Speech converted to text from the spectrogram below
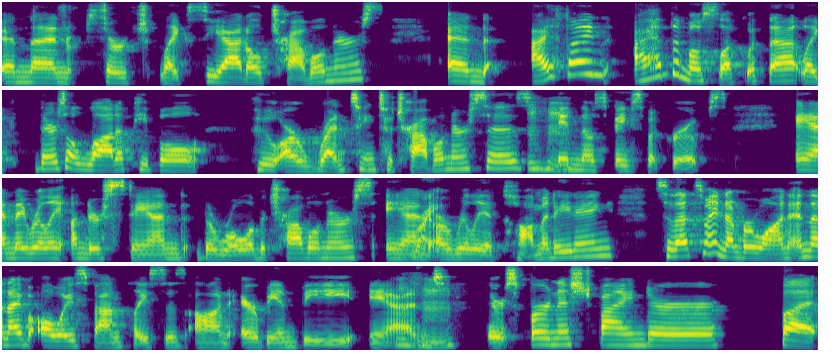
and then search like Seattle travel nurse. And I find I have the most luck with that. Like there's a lot of people who are renting to travel nurses mm-hmm. in those Facebook groups. And they really understand the role of a travel nurse and right. are really accommodating. So that's my number one. And then I've always found places on Airbnb and mm-hmm. there's Furnished Finder but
